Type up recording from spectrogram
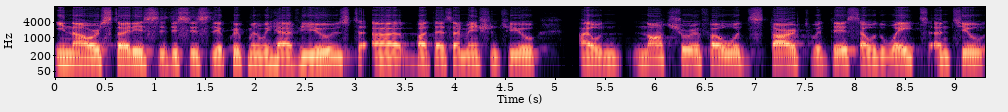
in our studies, this is the equipment we have used, uh, but as I mentioned to you, I'm not sure if I would start with this. I would wait until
